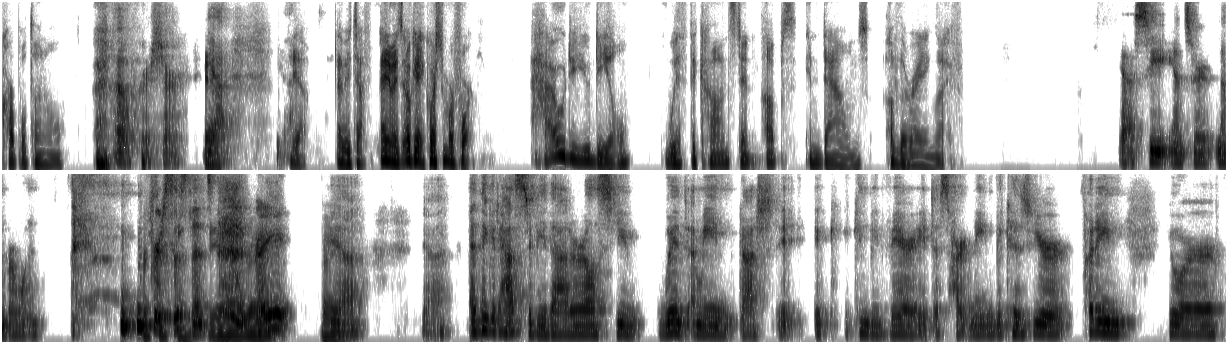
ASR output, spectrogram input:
carpal tunnel. oh for sure Yeah. yeah That'd be tough. Anyways, okay, question number four. How do you deal with the constant ups and downs of the writing life? yeah see answer number one Persistence. persistence Yeah, right. right Right. yeah yeah i think it has to be that or else you would i mean gosh it, it, it can be very disheartening because you're putting your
